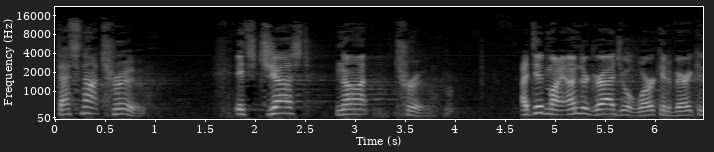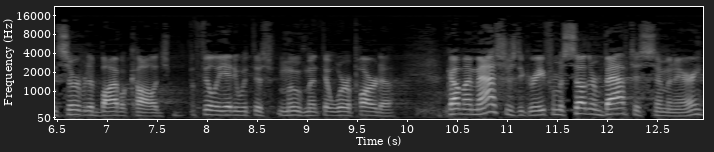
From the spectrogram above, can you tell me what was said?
That's not true. It's just not true. I did my undergraduate work at a very conservative Bible college affiliated with this movement that we're a part of. Got my master's degree from a Southern Baptist seminary,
